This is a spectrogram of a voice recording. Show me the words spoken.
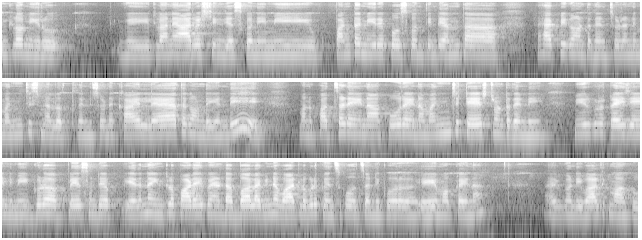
ఇంట్లో మీరు ఇట్లానే హార్వెస్టింగ్ చేసుకొని మీ పంట మీరే కోసుకొని తింటే ఎంత హ్యాపీగా ఉంటుందండి. చూడండి మంచి స్మెల్ వస్తుందండి. చూడండి కాయలు లేతగా ఉండేయండి. మన పచ్చడి అయినా కూర అయినా మంచి టేస్ట్ ఉంటుందండి. మీరు కూడా ట్రై చేయండి. మీకు కూడా ప్లేస్ ఉంటే ఏదైనా ఇంట్లో పాడైపోయిన డబ్బాలు అవి వాటిలో కూడా పెంచుకోవచ్చు అండి కూర ఏ మొక్క అయినా. అవిగోండి వాళ్ళకి మాకు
